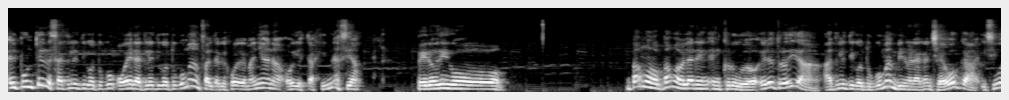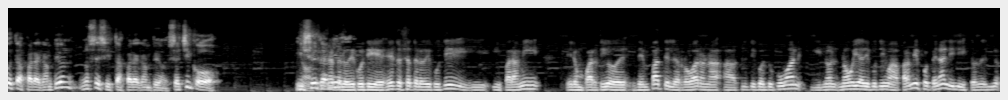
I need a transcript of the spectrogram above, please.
El puntero es Atlético Tucumán, o era Atlético Tucumán, falta que juegue mañana, hoy está gimnasia. Pero digo. Vamos, vamos a hablar en, en crudo. El otro día, Atlético Tucumán vino a la cancha de Boca, y si vos estás para campeón, no sé si estás para campeón. O sea, chicos. Y No, yo yo ya te lo discutí, esto ya te lo discutí y, y para mí era un partido de, de empate, le robaron a, a Atlético Tucumán y no, no voy a discutir más. Para mí fue penal y listo. no- no-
